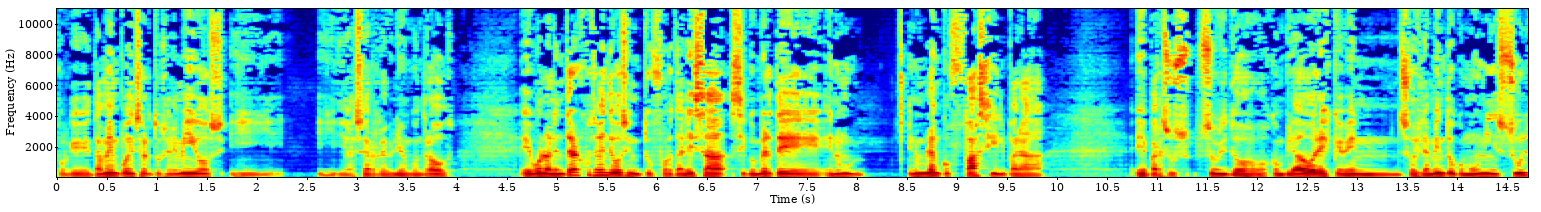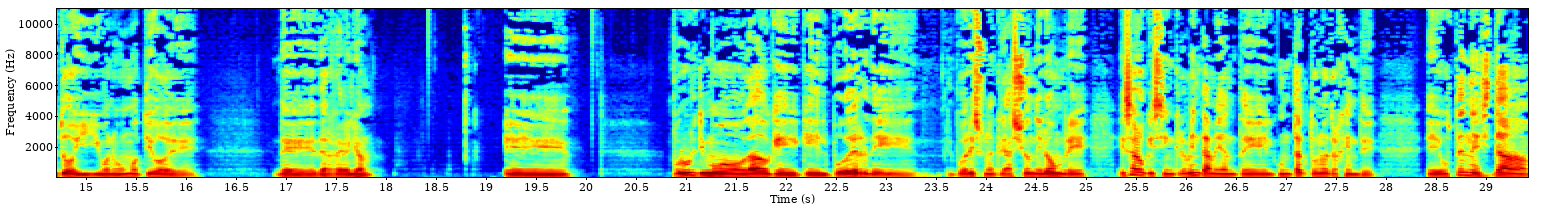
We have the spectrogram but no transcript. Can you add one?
porque también pueden ser tus enemigos y hacer rebelión contra vos. bueno, al entrar justamente vos en tu fortaleza, se convierte en un en un blanco fácil para, eh, para sus súbditos compiladores que ven su aislamiento como un insulto y bueno, un motivo de, de, rebelión. Eh, Por último, dado que, el poder de el poder es una creación del hombre, es algo que se incrementa mediante el contacto con otra gente. Eh, usted necesita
